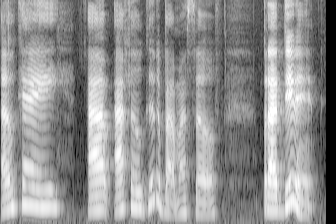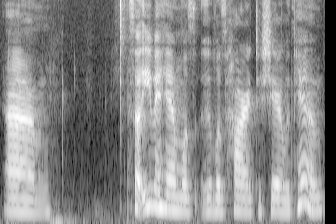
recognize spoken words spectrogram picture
okay, I, I feel good about myself. But I didn't. Um, so even him was it was hard to share with him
